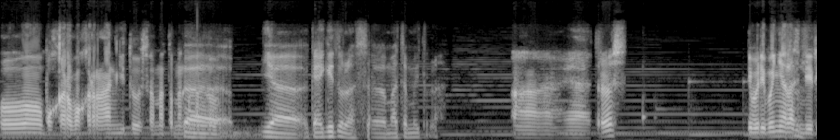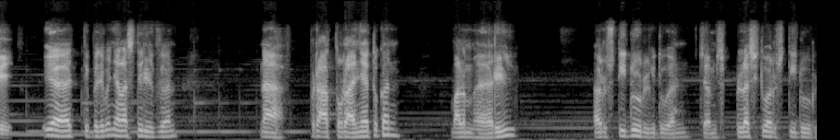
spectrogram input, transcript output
oh poker pokeran gitu sama teman-teman lu Ke- ya kayak gitulah semacam itulah. ah ya terus tiba-tiba nyala Terus. sendiri Ya tiba-tiba nyala sendiri gitu kan. Nah peraturannya itu kan malam hari harus tidur gitu kan. Jam 11 itu harus tidur.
